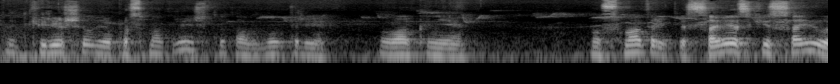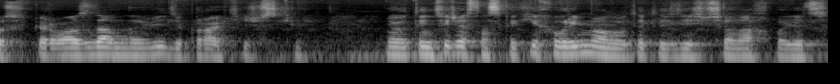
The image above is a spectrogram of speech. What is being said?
Все-таки решил я посмотреть, что там внутри, в окне. Ну, смотрите, Советский Союз в первозданном виде практически. Мне вот интересно, с каких времен вот это здесь все находится.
